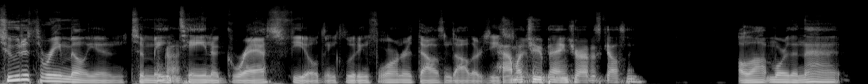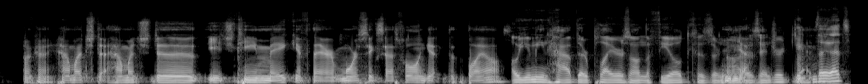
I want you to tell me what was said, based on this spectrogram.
Two to three million to maintain a grass field, including four hundred thousand dollars each. How much are you paying Travis Kelce? A lot more than that. Okay. How much? Do, how much do each team make if they're more successful and get to the playoffs? Oh, you mean have their players on the field because they're not Yeah. as injured? Yeah, Mhm. that's.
